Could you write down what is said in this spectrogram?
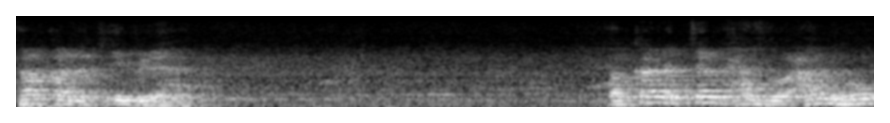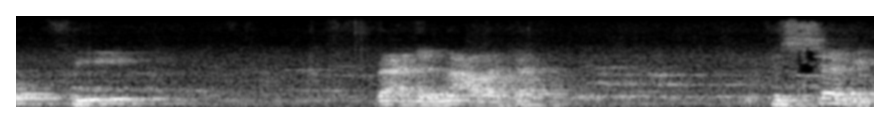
فقدت ابنها. فكانت تبحث عنه في بعد المعركة في السبي.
